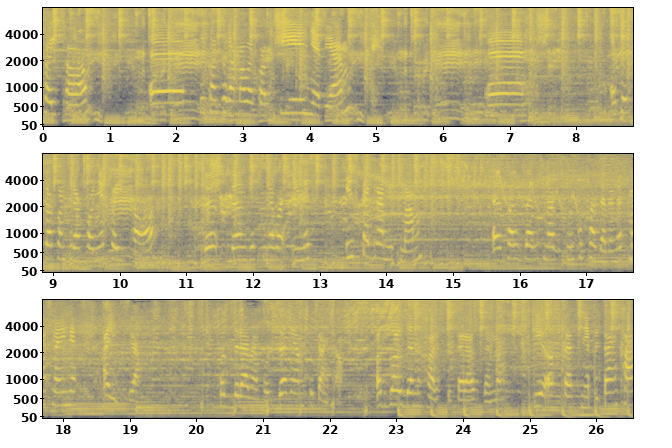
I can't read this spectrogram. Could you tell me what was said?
to i to. E, psy kontra małe kotki, nie wiem. Konie, to i to. By, będziesz miała inny. Instagram już mam. E, pozdrawisz na odcinku, pozdrawiam. Jak masz na imię? Alicja. Pozdrawiam, pozdrawiam. Pytanka. Od Golden Horse teraz będą. I ostatnie pytanka.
